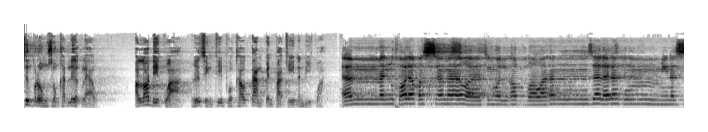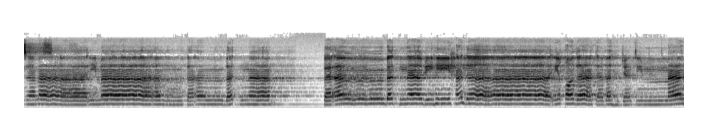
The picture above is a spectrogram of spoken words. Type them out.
ซึ่งพระองค์ทรงคัดเลือกแล้ว อัลลอฮ์ดีกว่า หรือสิ่งที่พวกเขาตั้งเป็นภาคีนั้นดีกว่า أمن خلق السماوات والأرض وأنزل لكم من السماء ماء فأنبتنا فأنبتنا به حدائق ذات بهجة ما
